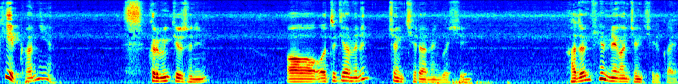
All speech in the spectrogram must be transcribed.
개판이야. 그러면 교수님 어, 어떻게 하면 정치라는 것이 가장 현명한 정치일까요?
